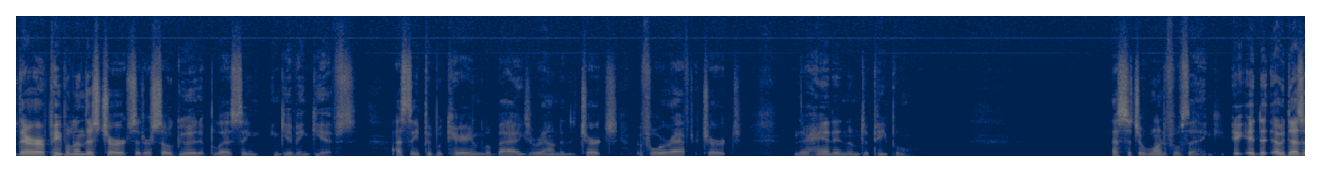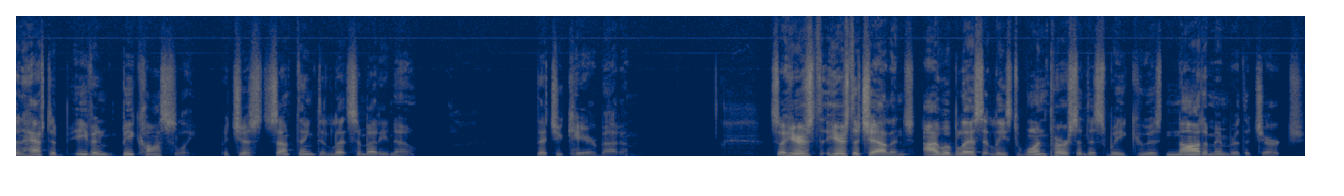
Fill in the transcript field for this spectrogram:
There are people in this church that are so good at blessing and giving gifts. I see people carrying little bags around in the church before or after church, and they're handing them to people. That's such a wonderful thing. It, it, it, doesn't have to even be costly, but just something to let somebody know that you care about them. So here's the, here's the challenge. I will bless at least one person this week who is not a member of the church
